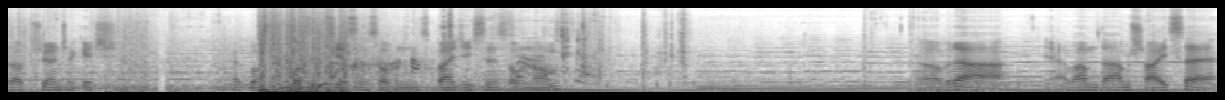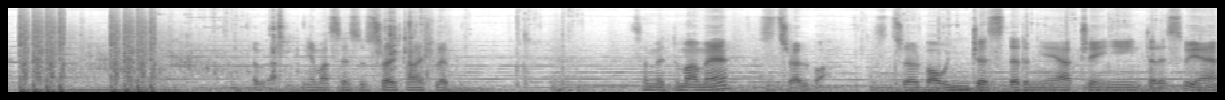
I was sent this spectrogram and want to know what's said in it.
Trzeba przyjąć jakieś jakąś pozycję sensowną, bardziej sensowną. Dobra, ja wam dam szajsę. Dobra, nie ma sensu strzelać na ślep. Co my tu mamy? Strzelba. Strzelba Winchester mnie raczej nie interesuje.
